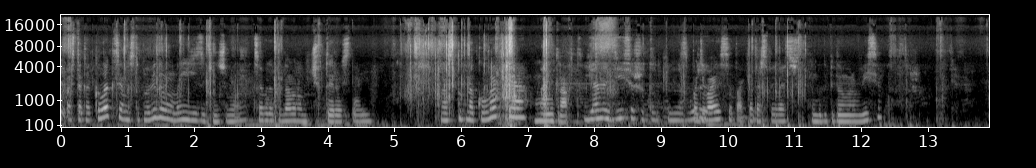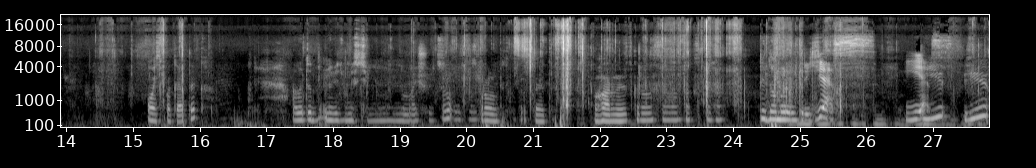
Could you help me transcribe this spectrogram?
Ось така колекція. В наступному відео ми її закінчимо. Це буде під номером 4 останній. Наступна колекція Майнкрафт. Я надіюся, що тут не буде. Сподіваюся, так, я теж сподіваюся, що це буде під номером 8. Ось пакетик. Але тут навіть в місці немає що це. Ну, спробуємо відкрити. Гарно відкрилося, я вам так скажу. Під номером 3. Єс! Єс! І він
